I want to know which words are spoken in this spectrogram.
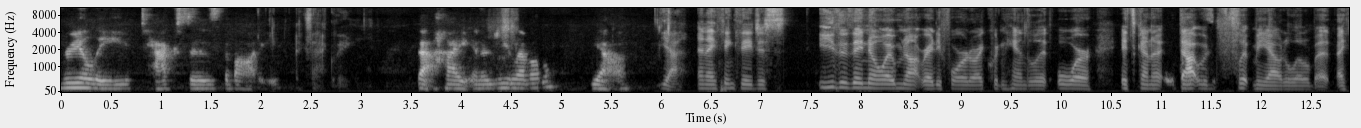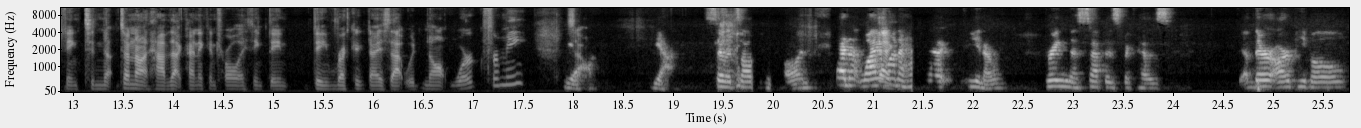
really taxes the body. Exactly. That high energy level. Yeah yeah, and I think they just either they know I'm not ready for it or I couldn't handle it, or it's gonna that would flip me out a little bit. I think to not to not have that kind of control, I think they they recognize that would not work for me. Yeah, so. yeah. So it's all control, and and why. I want to have that, you know, bring this up is because there are people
